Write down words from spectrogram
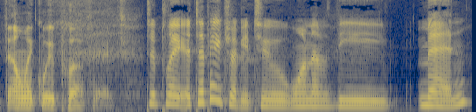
filmically perfect. to play to pay tribute to one of the men,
